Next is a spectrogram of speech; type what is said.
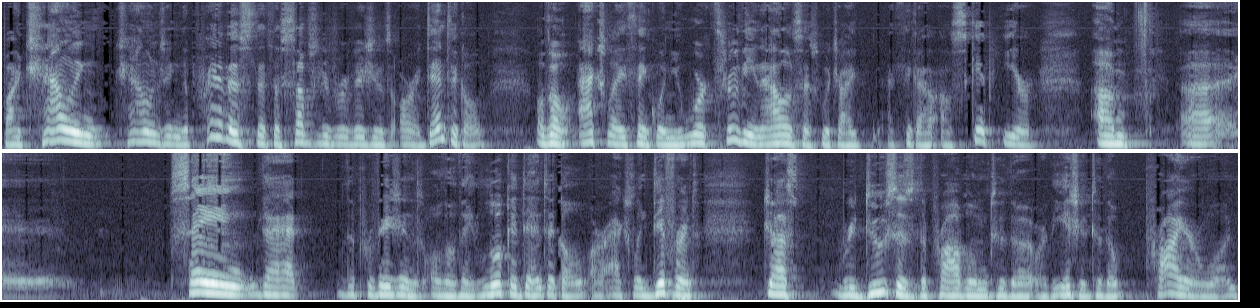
by challenging, challenging the premise that the substantive revisions are identical, although actually I think when you work through the analysis, which I, I think I'll, I'll skip here, um, uh, saying that the provisions, although they look identical, are actually different, just reduces the problem to the, or the issue to the prior one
